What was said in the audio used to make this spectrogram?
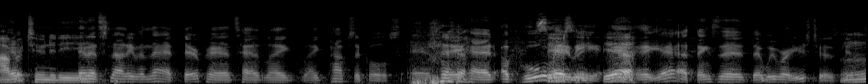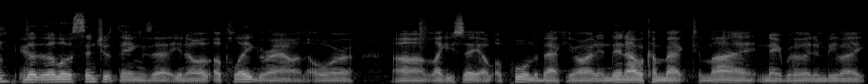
opportunity. And it's not even that. Their parents had like like popsicles, and they had a pool, maybe. yeah. And- and yeah, things that, that we weren't used to as kids. Mhm. Yeah. The, the little essential things that you know, a, a playground or, um, like you say, a, a pool in the backyard. And then I would come back to my neighborhood and be like,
